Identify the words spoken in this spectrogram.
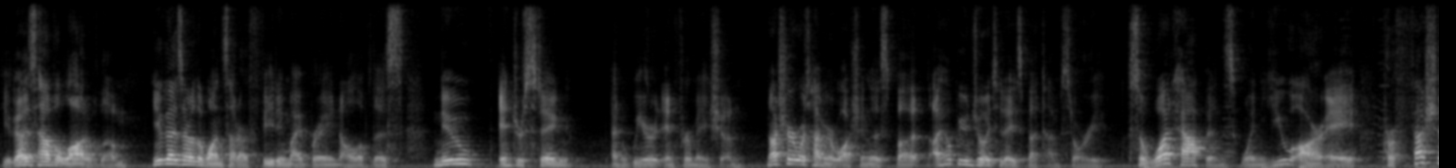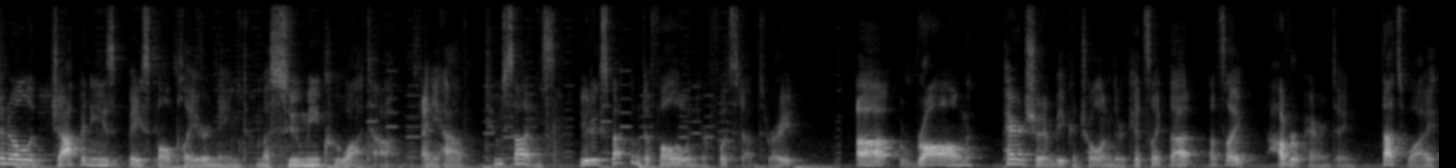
you guys have a lot of them. You guys are the ones that are feeding my brain all of this new, interesting, and weird information. Not sure what time you're watching this, but I hope you enjoyed today's bedtime story. So what happens when you are a professional Japanese baseball player named Masumi Kuwata, and you have two sons? You'd expect them to follow in your footsteps, right? Uh, wrong. Parents shouldn't be controlling their kids like that. That's like hover parenting. That's why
